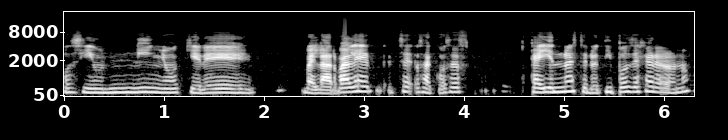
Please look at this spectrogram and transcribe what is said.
o si un niño quiere bailar ballet, o sea, cosas cayendo en estereotipos de género, ¿no?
